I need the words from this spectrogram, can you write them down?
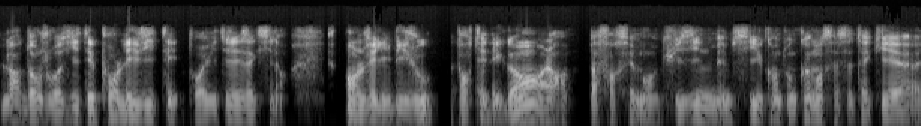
leur dangerosité pour l'éviter, pour éviter les accidents. Enlever les bijoux, porter des gants. Alors, pas forcément en cuisine, même si quand on commence à s'attaquer à,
